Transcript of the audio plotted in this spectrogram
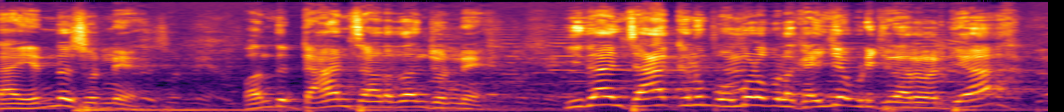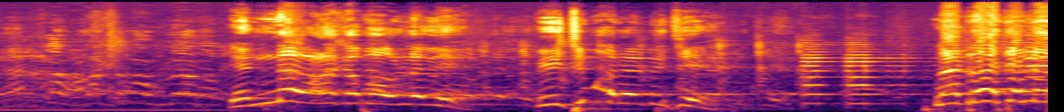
நான் என்ன சொன்னேன்? வந்து டான்ஸ் ஆட தான் சொன்னேன். இதான் சாக்குன்னு பொம்பளை பிள்ளை கையை பிடிக்கிறாரு பார்த்தியா என்ன வழக்கமா உள்ளது? பீச்சு மாற பீச்சு நடராஜனே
